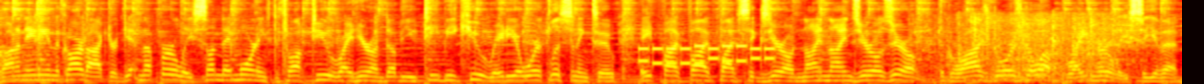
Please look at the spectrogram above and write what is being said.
Ron Anani and the Car Doctor getting up early Sunday mornings to talk to you right here on WTBQ, radio worth listening to. 855 560 9900. The garage doors go up bright and early. See you then.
